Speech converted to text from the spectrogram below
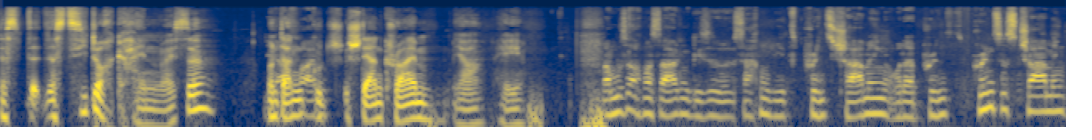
das, das, das zieht doch keinen, weißt du? Und ja, dann, gut, Stern Crime, ja, hey. Man muss auch mal sagen, diese Sachen wie jetzt Prince Charming oder Prince, Princess Charming,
